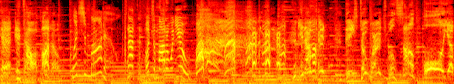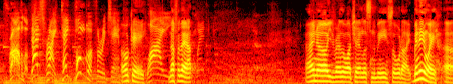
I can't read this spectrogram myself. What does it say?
Yeah, it's our motto. What's the motto? Nothing. What's the motto with you? you know, kid, these two words will solve all your problems. That's right. Take Pumbaa, for example. Okay, Why? enough of that. I know you'd rather watch that and listen to me, so would I. But anyway, uh,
